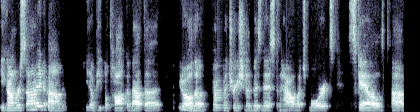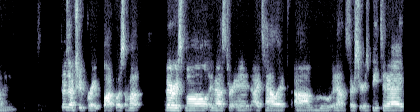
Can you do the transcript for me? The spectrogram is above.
e-commerce side. Um, you know, people talk about the you know all the penetration of the business and how much more it's scaled. Um, there's actually a great blog post. I'm a very small investor in Italic um, who announced their Series B today.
